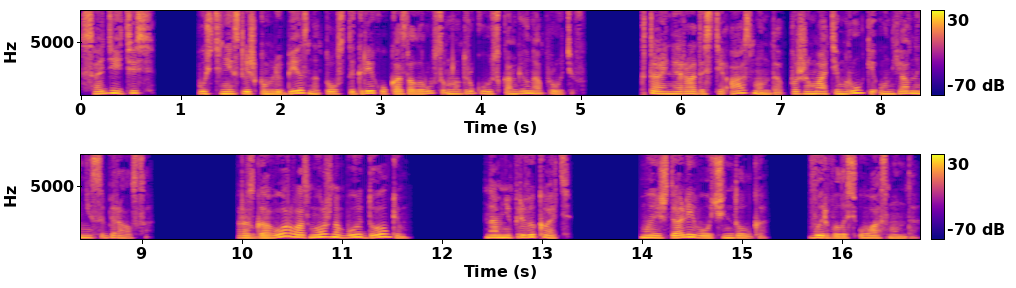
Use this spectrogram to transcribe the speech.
«Садитесь», пусть и не слишком любезно, толстый грек указал русам на другую скамью напротив. К тайной радости Асмунда пожимать им руки он явно не собирался. Разговор, возможно, будет долгим. Нам не привыкать. Мы ждали его очень долго. Вырвалось у Асмунда.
